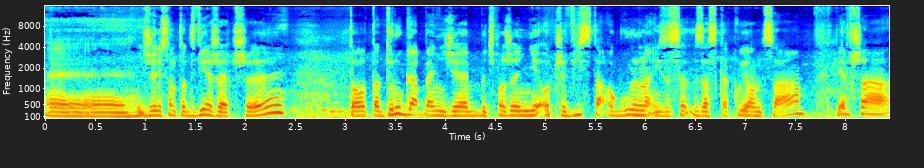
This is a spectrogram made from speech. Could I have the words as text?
E, jeżeli są to dwie rzeczy, to ta druga będzie być może nieoczywista, ogólna i zas- zaskakująca. Pierwsza,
